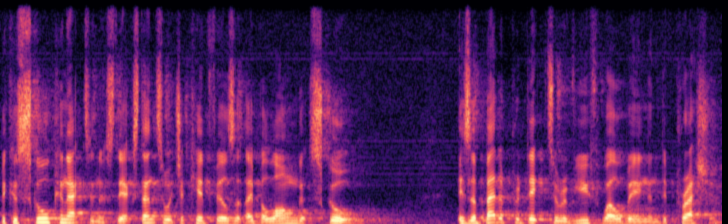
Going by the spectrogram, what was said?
Because school connectedness, the extent to which a kid feels that they belong at school, is a better predictor of youth well-being and depression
